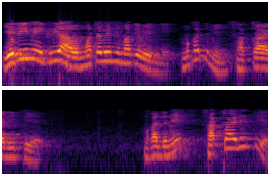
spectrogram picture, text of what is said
යෙදීමේ ක්‍රියාව මට වෙන්නේ මගේ වෙන්නේ. මොකද්ද මේ? සක්කාය දිට්ඨිය. මොකද්ද මේ? සක්කාය දිට්ඨිය.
